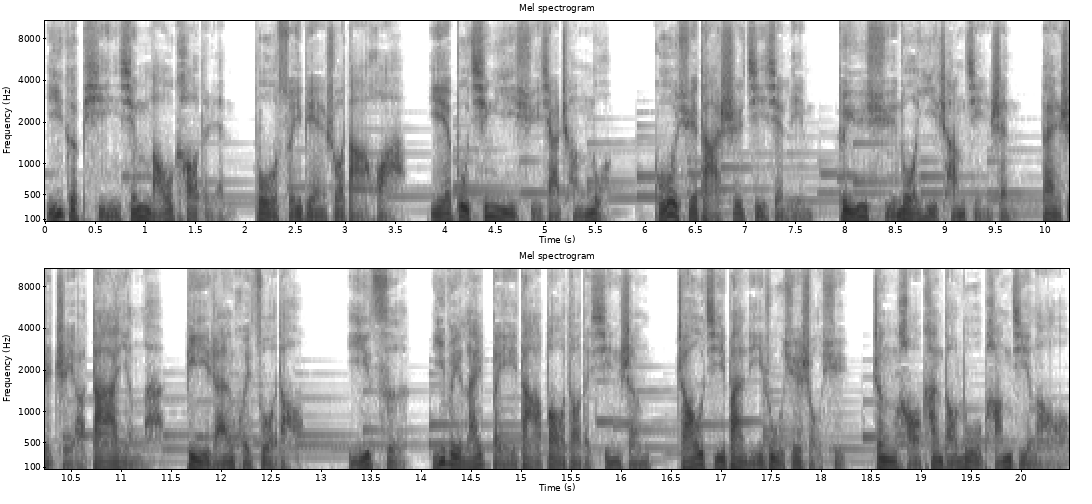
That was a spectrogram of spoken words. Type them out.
一个品行牢靠的人，不随便说大话，也不轻易许下承诺。国学大师季羡林对于许诺异常谨慎。但是只要答应了，必然会做到。一次，一位来北大报道的新生着急办理入学手续，正好看到路旁季老，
